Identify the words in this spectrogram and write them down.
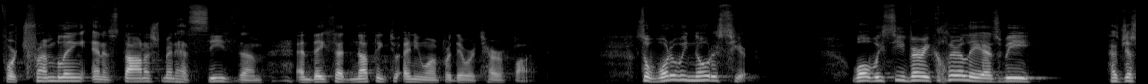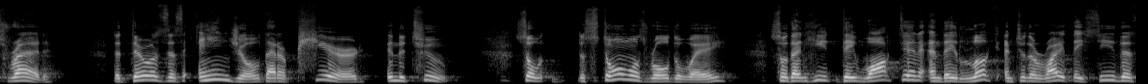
for trembling and astonishment had seized them, and they said nothing to anyone, for they were terrified. So, what do we notice here? Well, we see very clearly as we have just read that there was this angel that appeared in the tomb. So the stone was rolled away. So then he they walked in and they looked, and to the right they see this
